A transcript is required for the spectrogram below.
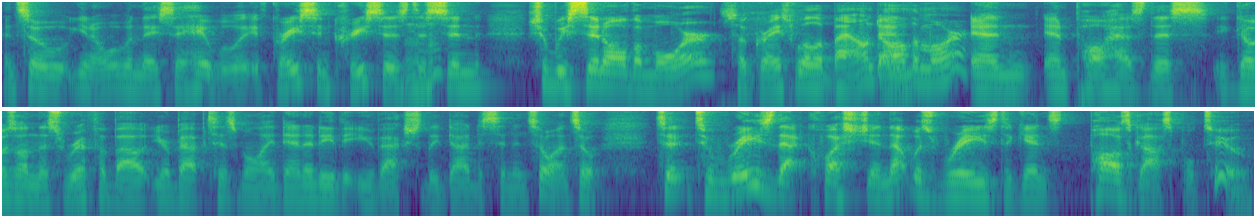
And so, you know, when they say, "Hey, well, if grace increases, Mm-hmm. does sin should we sin all the more?" So grace will abound all the more. And and Paul has this. He goes on this riff about your baptismal identity that you've actually died to sin and so on. So to to raise that question, that was raised against Paul's gospel too,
